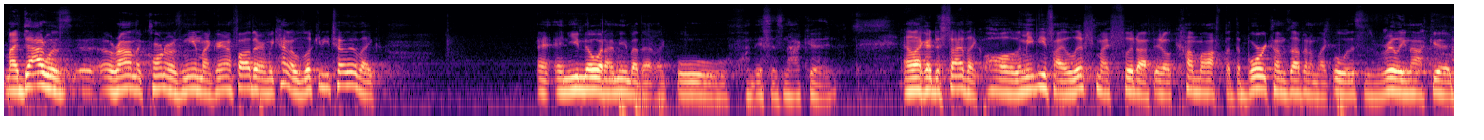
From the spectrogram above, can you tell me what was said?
my dad was uh, around the corner with me and my grandfather, and we kind of look at each other like, and, and you know what I mean by that, like, oh, this is not good. And like I decide, like, oh, maybe if I lift my foot up, it'll come off. But the board comes up, and I'm like, oh, this is really not good.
